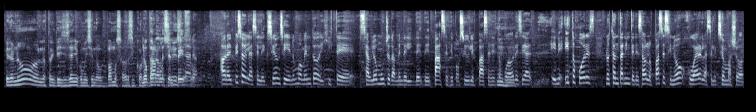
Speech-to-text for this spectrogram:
pero no los 36 años como diciendo, vamos a ver si cortamos ponerles el eso. peso. Claro. Ahora, el peso de la selección, sí, en un momento dijiste, se habló mucho también de, de pases, de posibles pases de estos jugadores. En- estos jugadores no están tan interesados en los pases, sino jugar en la selección mayor.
